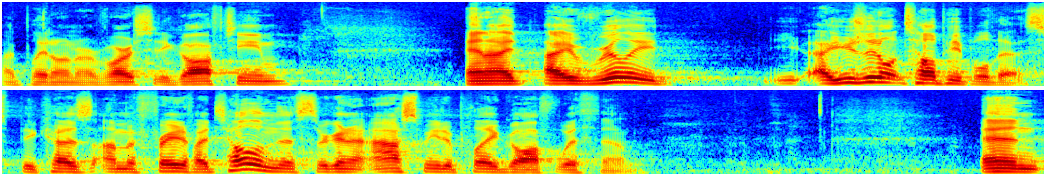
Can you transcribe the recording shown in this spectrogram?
I played on our varsity golf team. And I, I really, I usually don't tell people this because I'm afraid if I tell them this, they're going to ask me to play golf with them. And,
